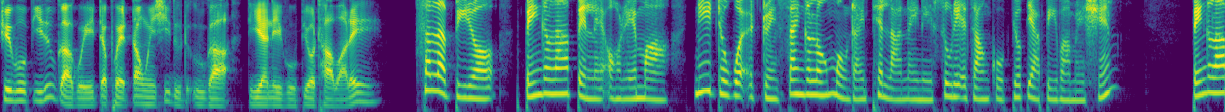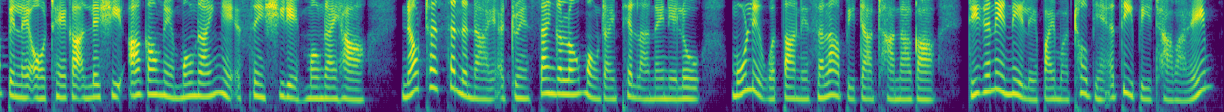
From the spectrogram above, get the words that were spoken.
ရွှေဘိုပြည်သူ့ကာကွယ်တပ်ဖွဲ့တာဝန်ရှိသူတို့က DNA ကိုပြောထားပါတယ်။ဆက်လက်ပြီးတော့ဘင်္ဂလားပင်လယ်အော်ထဲမှာနေတဝက်အတွင်းဆိုင်ကလုန်းမုန်တိုင်းဖြစ်လာနိုင်နေဆိုတဲ့အကြောင်းကိုပြောပြပေးပါမယ်ရှင်။ဘင်္ဂလားပင်လယ်အော်ထဲကလက်ရှိအားကောင်းတဲ့မုန်တိုင်းငယ်အဆင့်ရှိတဲ့မုန်တိုင်းဟာနောက်ထပ်12နာရီအတွင်းဆိုင်ကလုန်းမုန်တိုင်းဖြစ်လာနိုင်တယ်လို့မိုးလေဝသနဲ့ဇလပေတာဌာနကဒီကနေ့နေ့လယ်ပိုင်းမှာထုတ်ပြန်အသိပေးထားပါတယ်။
